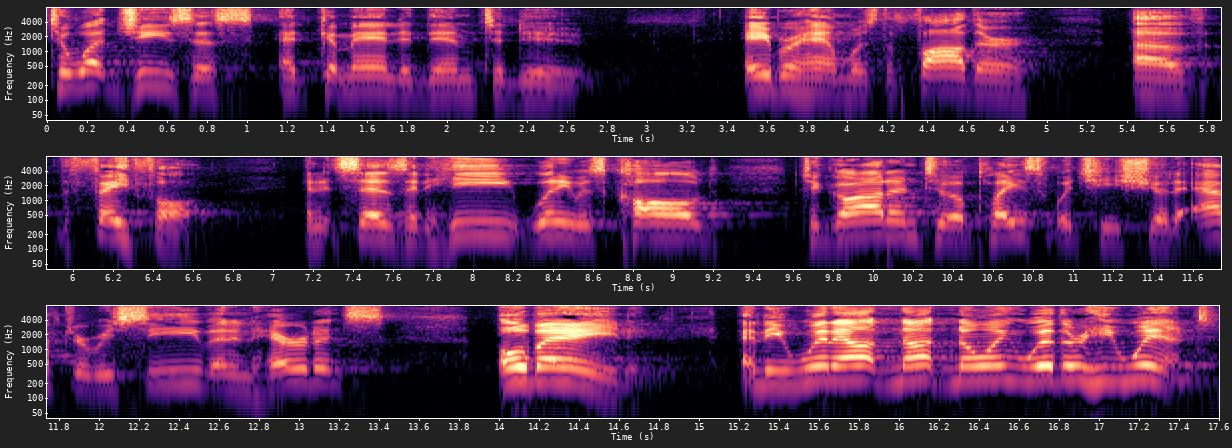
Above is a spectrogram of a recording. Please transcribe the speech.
to what Jesus had commanded them to do. Abraham was the father of the faithful. And it says that he, when he was called to go out into a place which he should after receive an inheritance, obeyed. And he went out not knowing whither he went.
